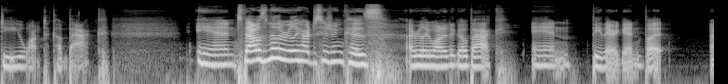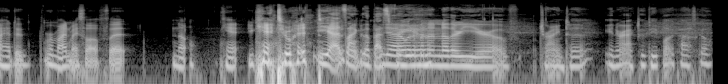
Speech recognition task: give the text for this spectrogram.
Do you want to come back? And that was another really hard decision because I really wanted to go back and be there again. But I had to remind myself that no, you can't, you can't do it. Yeah, it's not the best yeah, for it would you. have been another year of trying to interact with people at Costco.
